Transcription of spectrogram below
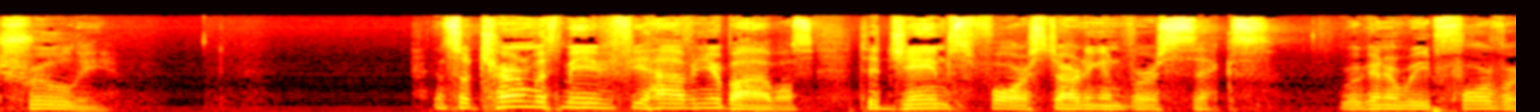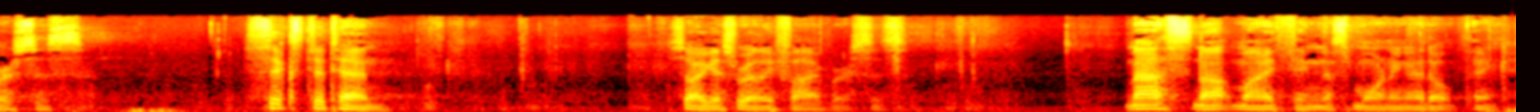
truly. And so turn with me, if you have in your Bibles, to James 4, starting in verse 6. We're going to read four verses 6 to 10. So I guess really five verses. Math's not my thing this morning, I don't think.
